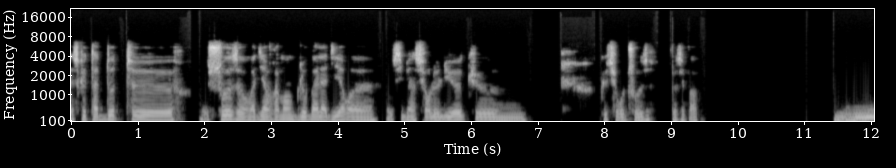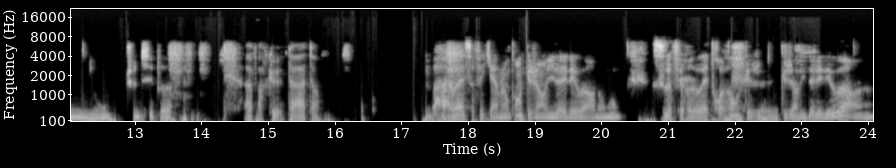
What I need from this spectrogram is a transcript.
est-ce que t'as d'autres euh, choses, on va dire vraiment globales à dire, aussi bien sur le lieu que que sur autre chose? Je sais pas. Mm, Non, je ne sais pas. À part que t'as hâte. Hein. Bah ouais, ça fait quand même longtemps que j'ai envie d'aller les voir. Donc bon, ça doit faire euh, ouais trois ans que je que j'ai envie d'aller les voir. hein.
